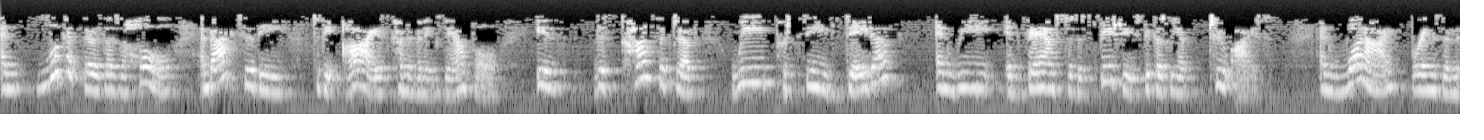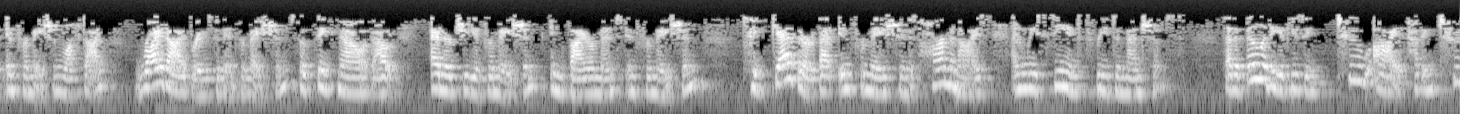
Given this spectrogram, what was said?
And look at those as a whole. And back to the to the eye as kind of an example is this concept of we perceive data and we advance as a species because we have two eyes. And one eye brings in information, left eye, right eye brings in information. So think now about energy information, environment information. Together, that information is harmonized and we see in three dimensions. That ability of using two eyes, having two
